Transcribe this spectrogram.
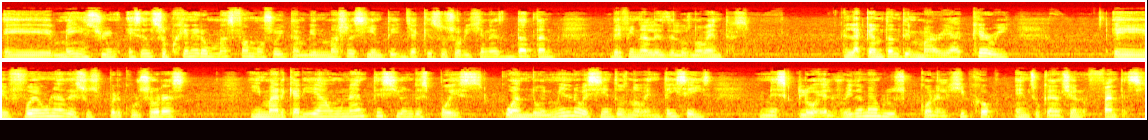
eh, mainstream es el subgénero más famoso y también más reciente ya que sus orígenes datan de finales de los noventas. La cantante Mariah Carey eh, fue una de sus precursoras y marcaría un antes y un después cuando en 1996 mezcló el rhythm and blues con el hip hop en su canción Fantasy,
